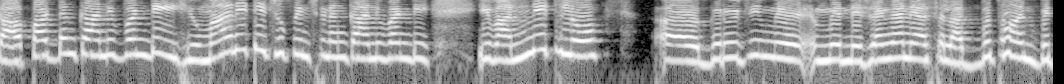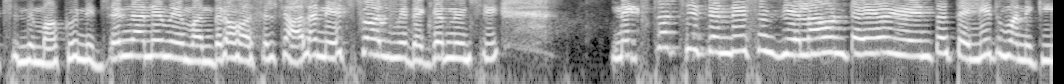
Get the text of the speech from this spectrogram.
కాపాడడం కానివ్వండి హ్యుమానిటీ చూపించడం కానివ్వండి ఇవన్నిటిలో గురూజీ మీ- మీరు నిజంగానే అసలు అద్భుతం అనిపించింది మాకు. నిజంగానే మేమందరం అసలు చాలా నేర్చుకోవాలి మీ దగ్గర నుంచి. నెక్స్ట్ వచ్చే జనరేషన్స్ ఎలా ఉంటాయో ఏంటో తెలియదు మనకి.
